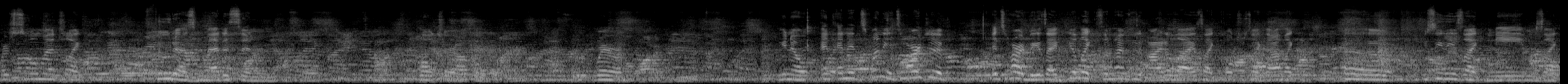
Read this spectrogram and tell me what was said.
there's so much like food as medicine culture out there, where you know, and, and it's funny. It's hard to, it's hard because I feel like sometimes we idolize like cultures like that. Like, oh, you see these like memes, like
